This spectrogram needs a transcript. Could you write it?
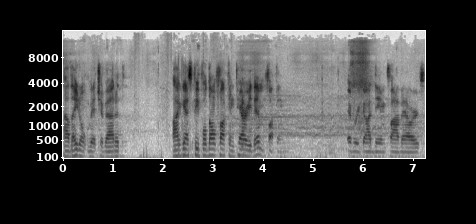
How they don't bitch about it. I guess people don't fucking parry them fucking every goddamn five hours.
